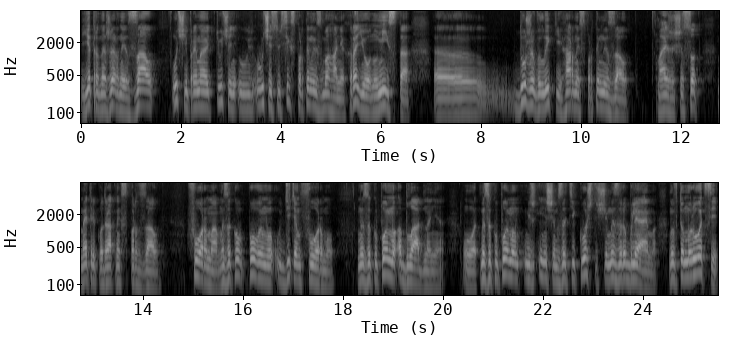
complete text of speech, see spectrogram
є тренажерний зал, учні приймають учень, участь у всіх спортивних змаганнях району, міста. Е, дуже великий, гарний спортивний зал, майже 600 метрів квадратних спортзал. Форма. Ми закуповуємо дітям форму, ми закуповуємо обладнання. От. Ми закуповуємо, між іншим, за ті кошти, що ми заробляємо. Ми в тому році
